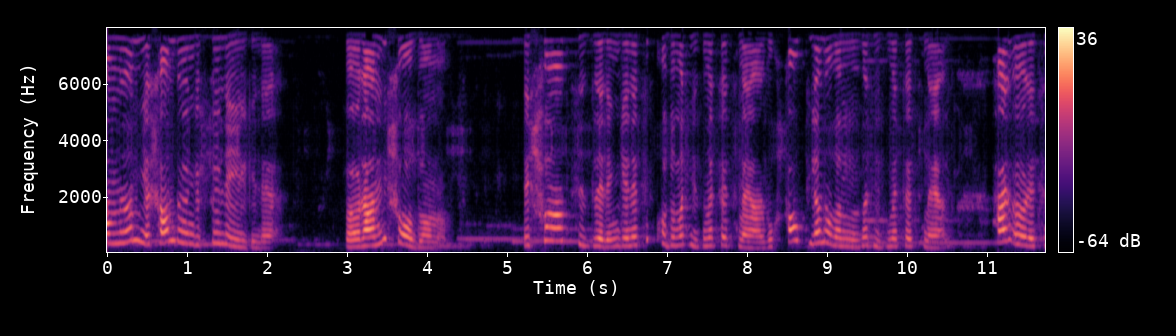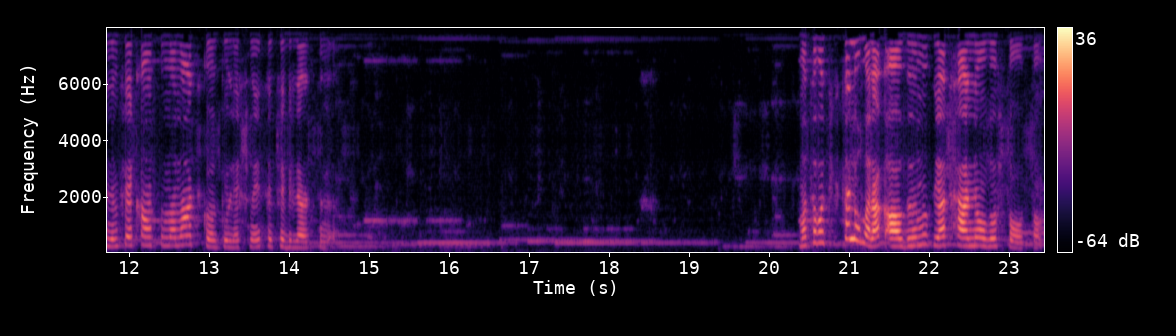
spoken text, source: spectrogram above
İnsanlığın yaşam döngüsüyle ilgili öğrenmiş olduğunuz ve şu an sizlerin genetik koduna hizmet etmeyen, ruhsal plan alanınıza hizmet etmeyen her öğretinin frekansından artık özgürleşmeyi seçebilirsiniz. Matematiksel olarak aldığınız yaş her ne olursa olsun,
